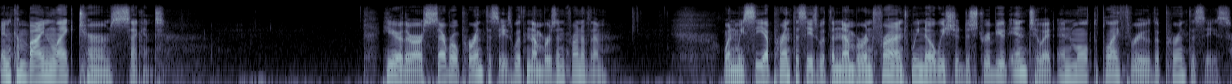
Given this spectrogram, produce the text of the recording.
and combine like terms second. Here, there are several parentheses with numbers in front of them. When we see a parentheses with the number in front, we know we should distribute into it and multiply through the parentheses.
